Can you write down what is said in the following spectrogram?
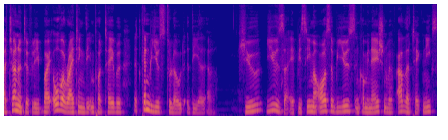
alternatively, by overwriting the import table, it can be used to load a DLL. Queue user APC may also be used in combination with other techniques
